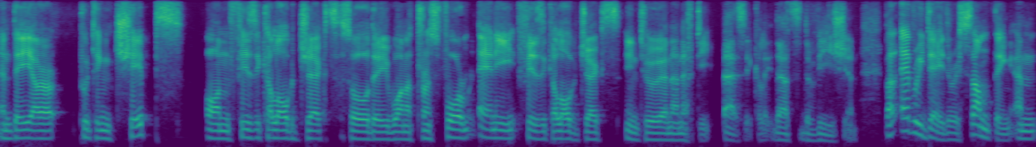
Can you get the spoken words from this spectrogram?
and they are putting chips on physical objects. So they want to transform any physical objects into an NFT. Basically, that's the vision. But every day there is something, and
